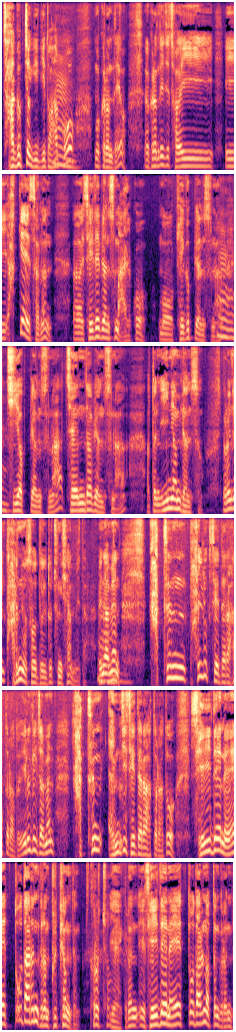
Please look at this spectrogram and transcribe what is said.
자극적이기도 하고 음. 뭐 그런데요. 어, 그런데 이제 저희 이 학계에서는 어, 세대 변수 말고 뭐 계급 변수나 음. 지역 변수나 젠더 변수나 어떤 이념 변수 이런 좀 다른 요소들도 중시합니다. 왜냐하면 음. 같은 86세대라 하더라도 예를 들자면 같은 MZ 세대라 하더라도 세대 내에 또 다른 그런 불평등 그렇죠. 예, 그런 세대 내에 또 다른 어떤 그런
